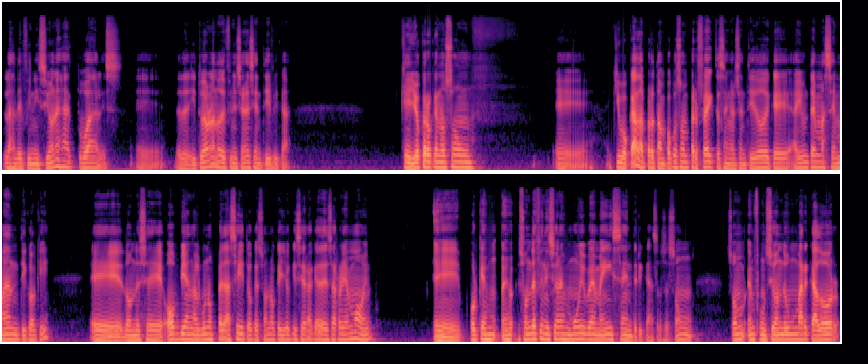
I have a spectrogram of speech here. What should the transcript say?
las definiciones actuales, eh, y estoy hablando de definiciones científicas, que yo creo que no son eh, equivocadas, pero tampoco son perfectas en el sentido de que hay un tema semántico aquí, eh, donde se obvian algunos pedacitos que son lo que yo quisiera que desarrollemos hoy, porque son definiciones muy BMI céntricas, o sea, son son en función de un marcador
